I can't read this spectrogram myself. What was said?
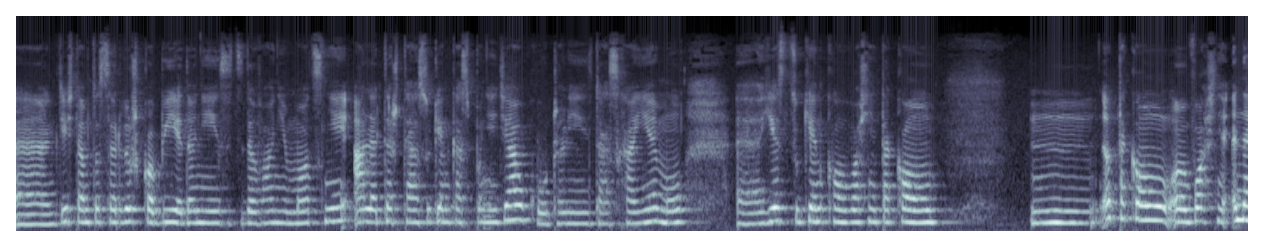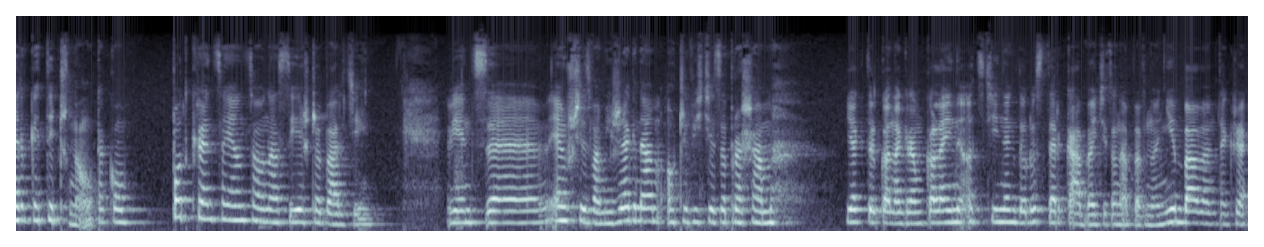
E, Gdzieś tam to serduszko bije do niej zdecydowanie mocniej, ale też ta sukienka z poniedziałku, czyli ta z H&M-u, e, jest sukienką właśnie taką, mm, no taką właśnie energetyczną, taką podkręcającą nas jeszcze bardziej. Więc ja już się z Wami żegnam. Oczywiście zapraszam, jak tylko nagram kolejny odcinek do lusterka, będzie to na pewno niebawem, także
